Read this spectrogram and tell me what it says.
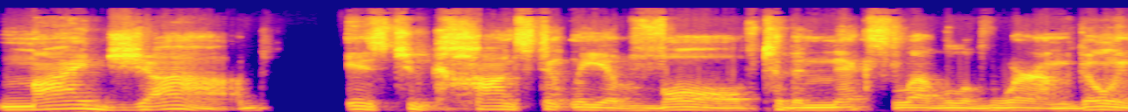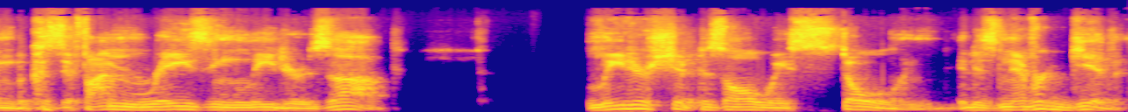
My job is to constantly evolve to the next level of where I'm going. Because if I'm raising leaders up, leadership is always stolen, it is never given.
